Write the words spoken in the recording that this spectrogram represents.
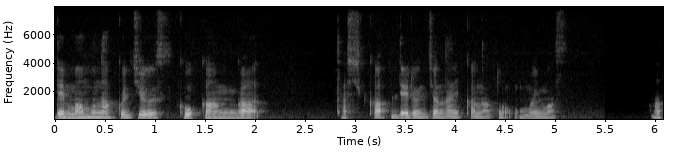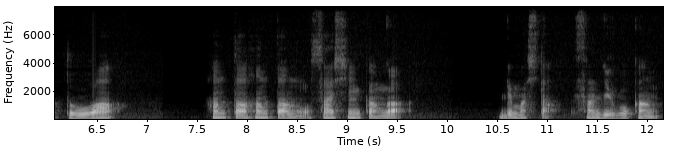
で間もなく15巻が確か出るんじゃないかなと思います。あとは「ハンターハンター」の最新巻が出ました。35巻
